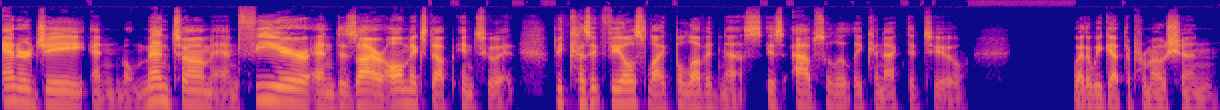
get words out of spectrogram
energy and momentum and fear and desire all mixed up into it because it feels like belovedness is absolutely connected to whether we get the promotion,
